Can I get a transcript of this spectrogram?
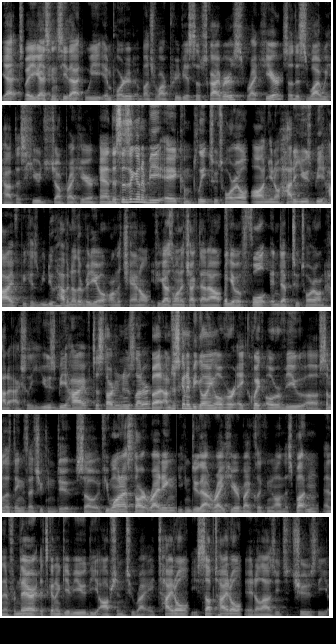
yet, but you guys can see that we imported a bunch of our previous subscribers right here. So this is why we have this huge jump right here. And this isn't going to be a complete tutorial on, you know, how to use Beehiiv because we do have another video on the channel. If you guys want to check that out, we give a full in-depth tutorial on how to actually use Beehiiv to start a newsletter. But I'm just going to be going over a quick overview of some of the things that you can do. So if you want to start writing, you can do that right here by clicking on this button. And then from there, it's going to give you the option to write a title, the subtitle. It allows you to choose the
